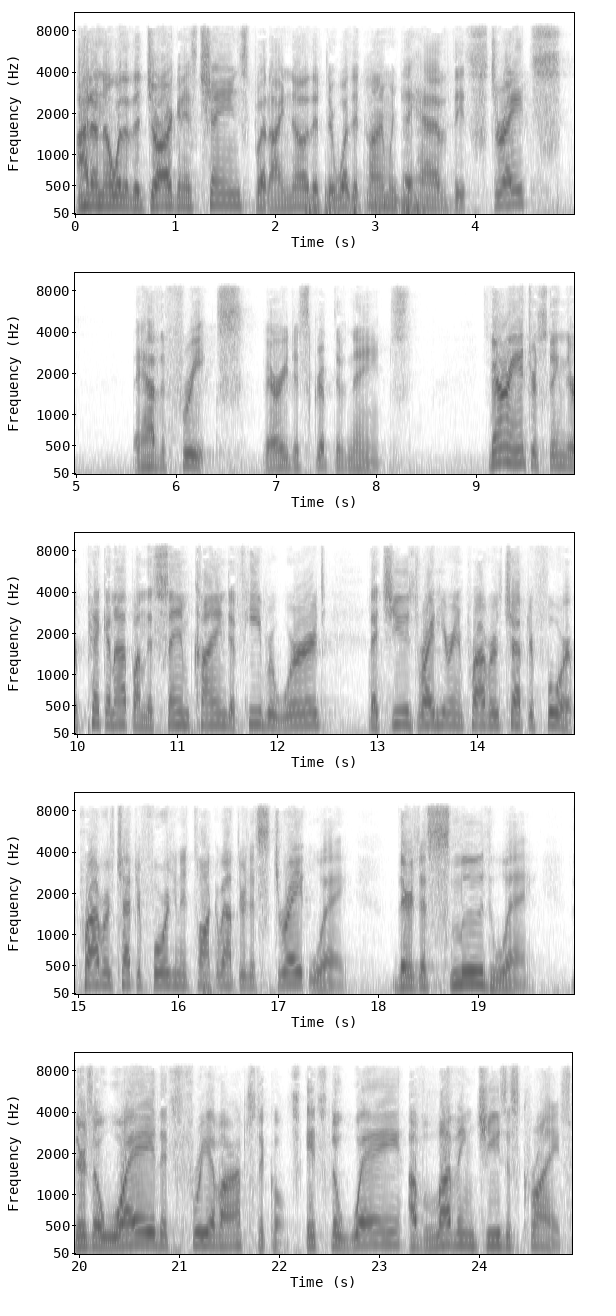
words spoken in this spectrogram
I don't know whether the jargon has changed, but I know that there was a time when they have the straights, they have the freaks. Very descriptive names. It's very interesting. They're picking up on the same kind of Hebrew word that's used right here in Proverbs chapter 4. Proverbs chapter 4 is going to talk about there's a straight way, there's a smooth way, there's a way that's free of obstacles. It's the way of loving Jesus Christ.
